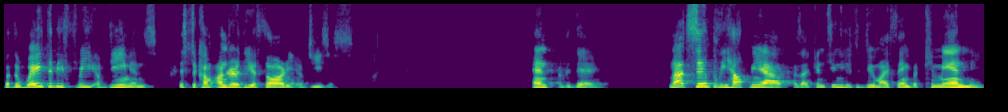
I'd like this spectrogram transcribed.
But the way to be free of demons is to come under the authority of Jesus. End of the day. Not simply help me out as I continue to do my thing, but command me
